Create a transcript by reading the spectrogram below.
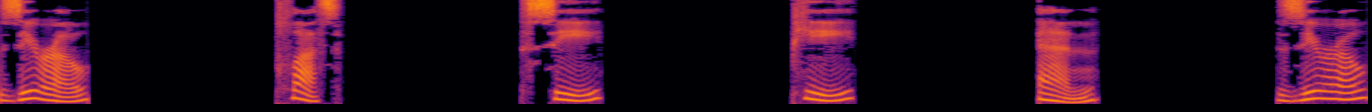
zero plus C P N zero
